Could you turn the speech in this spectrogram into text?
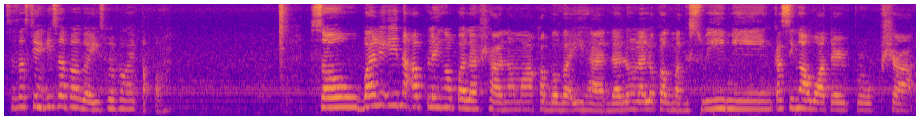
So, tapos yung isa pa, guys, papakita ko. So, bali ina-apply nga pala siya ng mga kababaihan, lalong-lalo pag mag-swimming, kasi nga waterproof siya.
